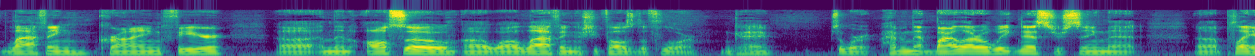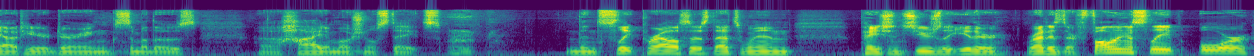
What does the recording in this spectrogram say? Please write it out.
laughing, crying, fear, uh, and then also uh, while laughing, she falls to the floor. Okay, so we're having that bilateral weakness. You're seeing that uh, play out here during some of those uh, high emotional states. And then sleep paralysis. That's when patients usually either right as they're falling asleep or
